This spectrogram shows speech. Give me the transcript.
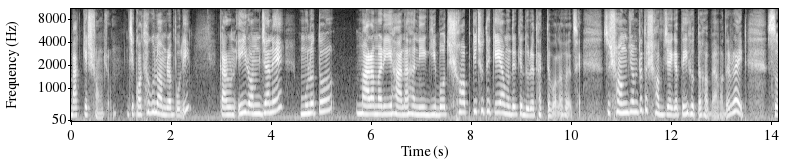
বাক্যের সংযম। যে কথাগুলো আমরা বলি কারণ এই রমজানে মূলত মারামারি, হানাহানি, গিবত সব কিছু থেকেই আমাদেরকে দূরে থাকতে বলা হয়েছে। সো সংযমটা তো সব জায়গাতেই হতে হবে আমাদের রাইট সো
